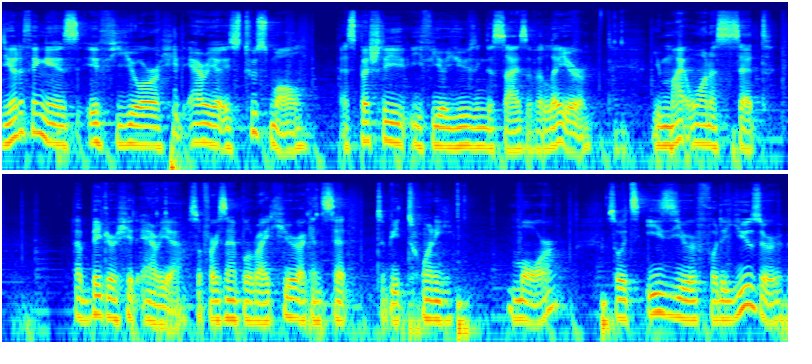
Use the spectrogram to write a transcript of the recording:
The other thing is if your hit area is too small, especially if you're using the size of a layer, you might want to set a bigger hit area. So for example, right here, I can set to be 20 more. So it's easier for the user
